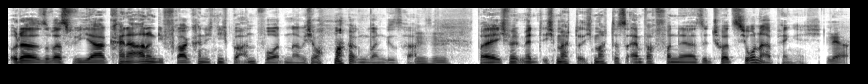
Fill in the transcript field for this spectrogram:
Oder sowas wie, ja, keine Ahnung, die Frage kann ich nicht beantworten, habe ich auch mal irgendwann gesagt. Mhm. Weil ich, ich mache ich mach das einfach von der Situation abhängig. Ja.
